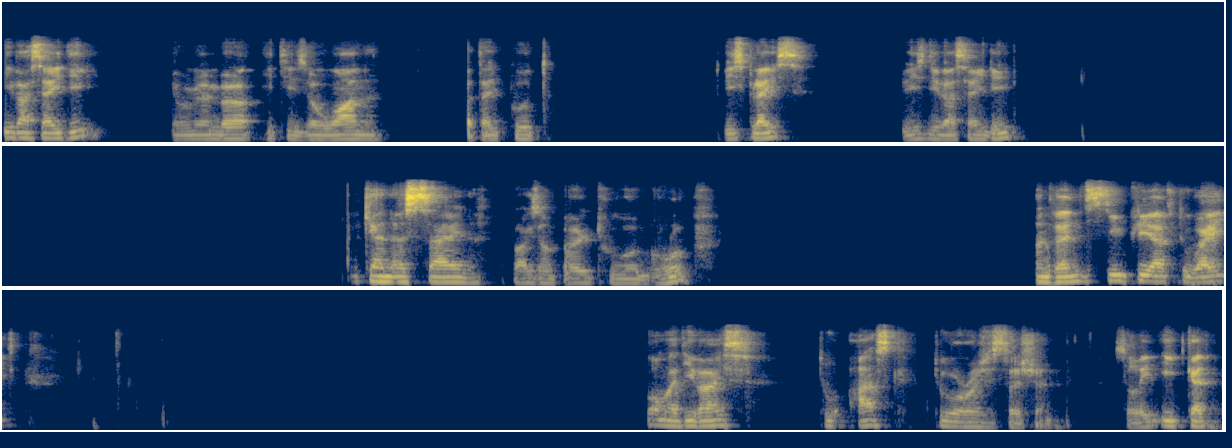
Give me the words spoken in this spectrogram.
device ID. You remember it is the one that I put this place, this device ID. I can assign for example, to a group. And then simply have to wait for my device to ask to a registration. So it, it can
